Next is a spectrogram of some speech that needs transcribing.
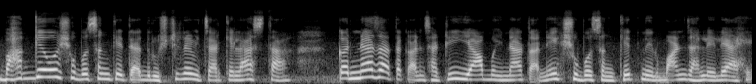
भाग्य व शुभसंकेत दृष्टीने विचार केला असता कन्या जातकांसाठी या महिन्यात अनेक शुभसंकेत निर्माण झालेले आहे.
